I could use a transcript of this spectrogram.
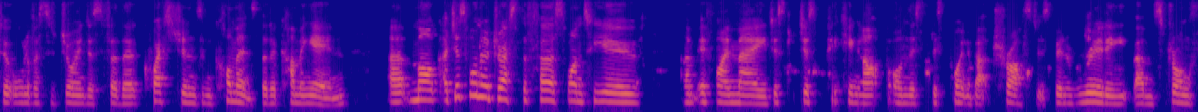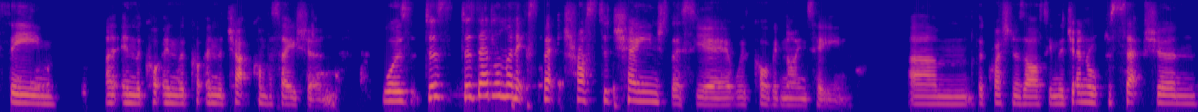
to all of us who joined us for the questions and comments that are coming in. Uh, Mark, I just want to address the first one to you um, if I may, just just picking up on this this point about trust. It's been a really um, strong theme uh, in the in the in the chat conversation. Was does does Edelman expect trust to change this year with COVID-19? Um, the question is asking the general perception,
